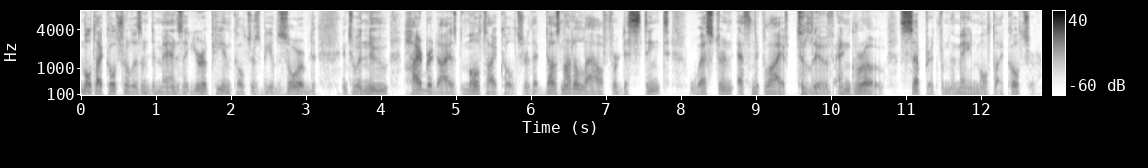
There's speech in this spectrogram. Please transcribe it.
Multiculturalism demands that European cultures be absorbed into a new hybridized multiculture that does not allow for distinct Western ethnic life to live and grow, separate from the main multiculture.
